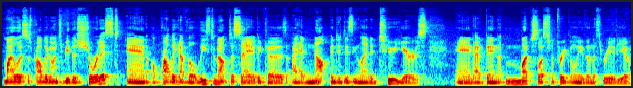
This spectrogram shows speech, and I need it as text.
My list is probably going to be the shortest, and I'll probably have the least amount to say because I have not been to Disneyland in two years and have been much less frequently than the three of you.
